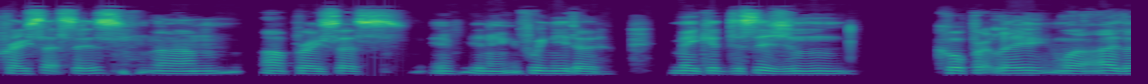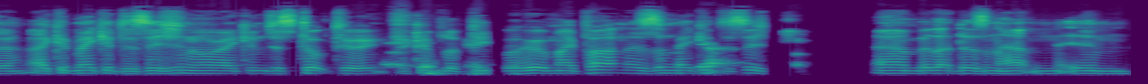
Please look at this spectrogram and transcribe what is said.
processes. Um, our process, if, you know, if we need to make a decision corporately, well, either I could make a decision or I can just talk to a couple of people who are my partners and make yeah. a decision um, but that doesn't happen in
